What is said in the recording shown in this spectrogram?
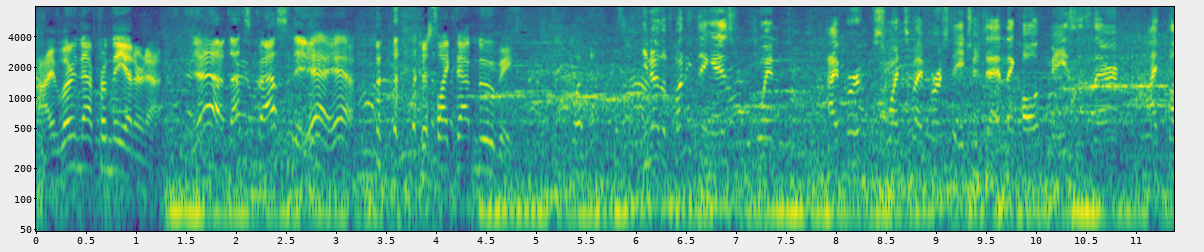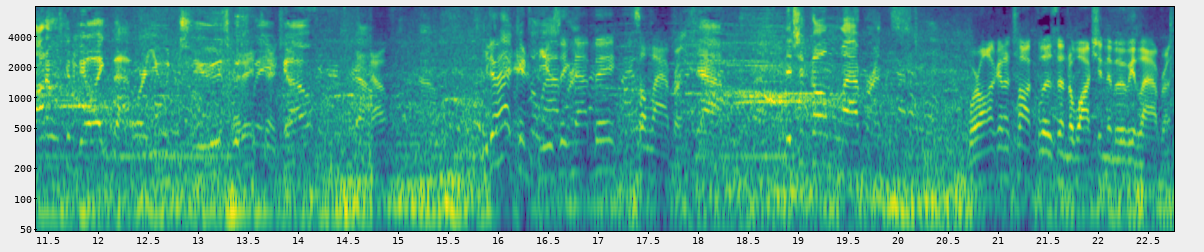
I learned that from the internet. Yeah, that's fascinating. Yeah, yeah. Just like that movie. You know, the funny thing is, when I first went to my first HHN, they call it mazes there. I thought it was going to be like that, where you would choose which way you go. No. You know how It's confusing that be? It's a labyrinth. Yeah. They should call them labyrinths. We're all going to talk Liz into watching the movie Labyrinth.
